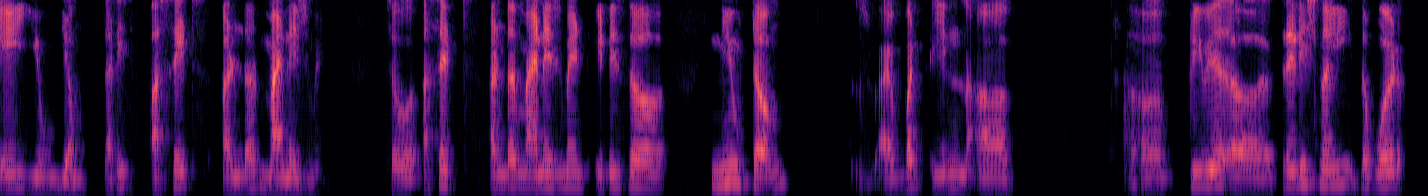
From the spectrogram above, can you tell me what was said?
AUM that is assets under management so assets under management it is the new term. Uh, but in uh, uh, previous uh, traditionally the word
